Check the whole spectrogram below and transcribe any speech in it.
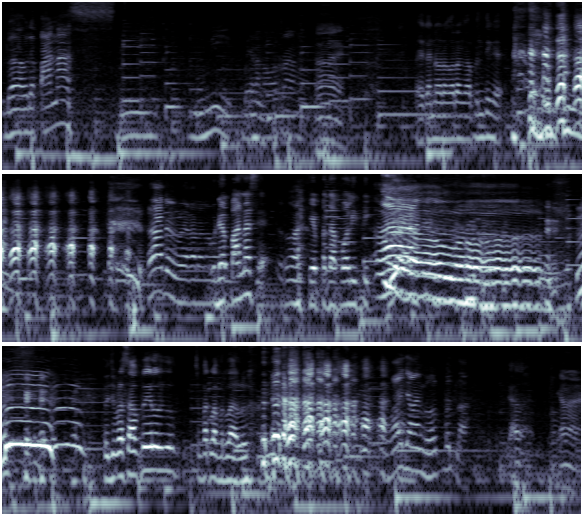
Udah udah panas di bumi banyak orang. Nah, ya kan orang-orang nggak penting ya? Aduh banyak orang udah panas ya? Kayak peta politik. ya Allah 17 April tuh cepatlah berlalu. Pokoknya jangan golput lah. Jangan. Jangan.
